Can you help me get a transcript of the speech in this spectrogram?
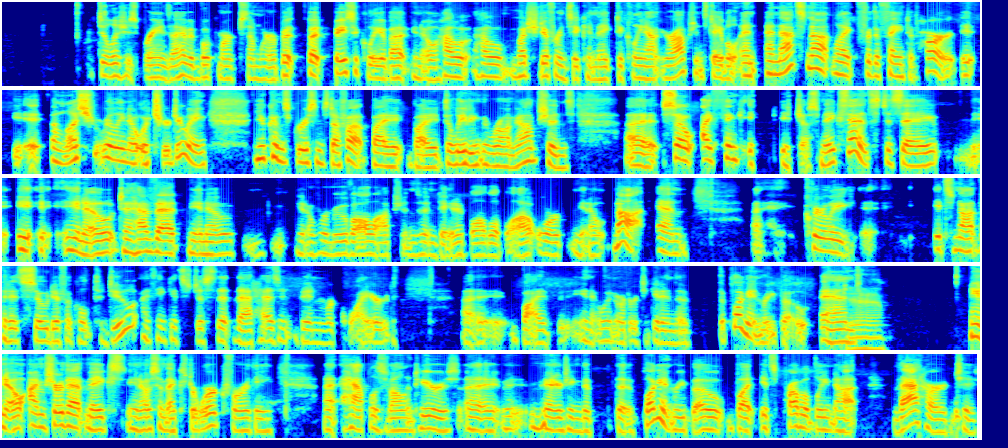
delicious brains. I have it bookmarked somewhere but but basically about you know how how much difference it can make to clean out your options table. And and that's not like for the faint of heart. It, it, unless you really know what you're doing you can screw some stuff up by by deleting the wrong options. Uh, so i think it it just makes sense to say you know to have that you know you know remove all options and data blah blah blah or you know not. And uh, clearly it's not that it's so difficult to do. I think it's just that that hasn't been required uh, by you know in order to get in the the plugin repo and. Yeah. You know, I'm sure that makes you know some extra work for the uh, hapless volunteers uh, managing the the plugin repo, but it's probably not that hard to,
